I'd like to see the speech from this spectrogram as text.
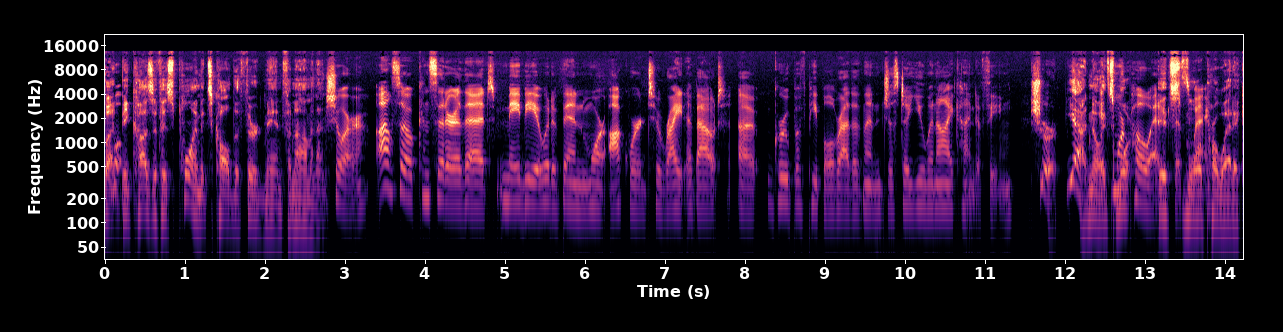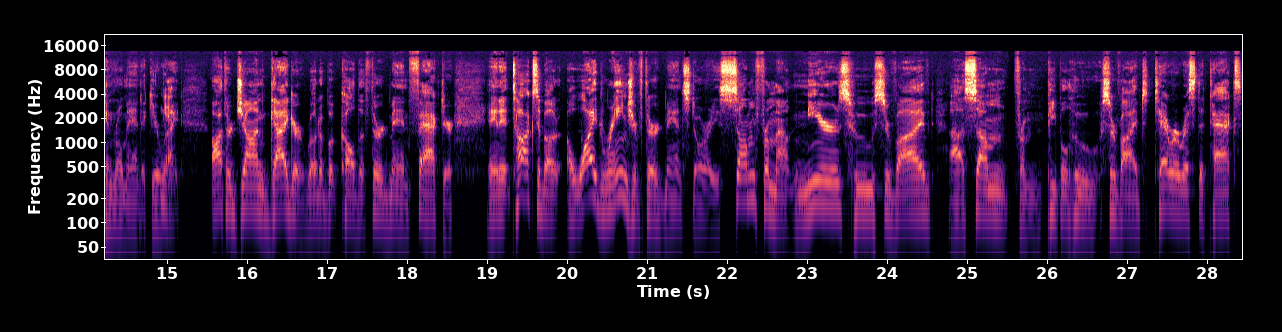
but Well- because of his poem, it's called the third man phenomenon. Sure. Also consider that maybe it would have been more awkward to write about a group of people rather than just a you and I kind of thing. Sure. Yeah, no, it's, It's more poetic It's more way. poetic and romantic. You're right. Author John Geiger wrote a book called The Third Man Factor, and it talks about a wide range of third man stories, some from mountaineers who survived, uh, some from people who survived terrorist attacks,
